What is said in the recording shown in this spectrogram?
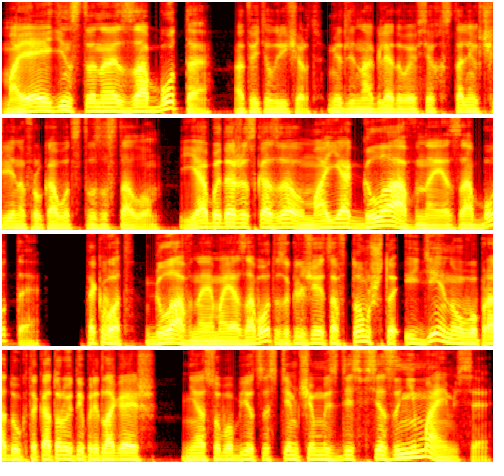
«Моя единственная забота», — ответил Ричард, медленно оглядывая всех остальных членов руководства за столом, «я бы даже сказал, моя главная забота так вот, главная моя забота заключается в том, что идея нового продукта, которую ты предлагаешь, не особо бьется с тем, чем мы здесь все занимаемся.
